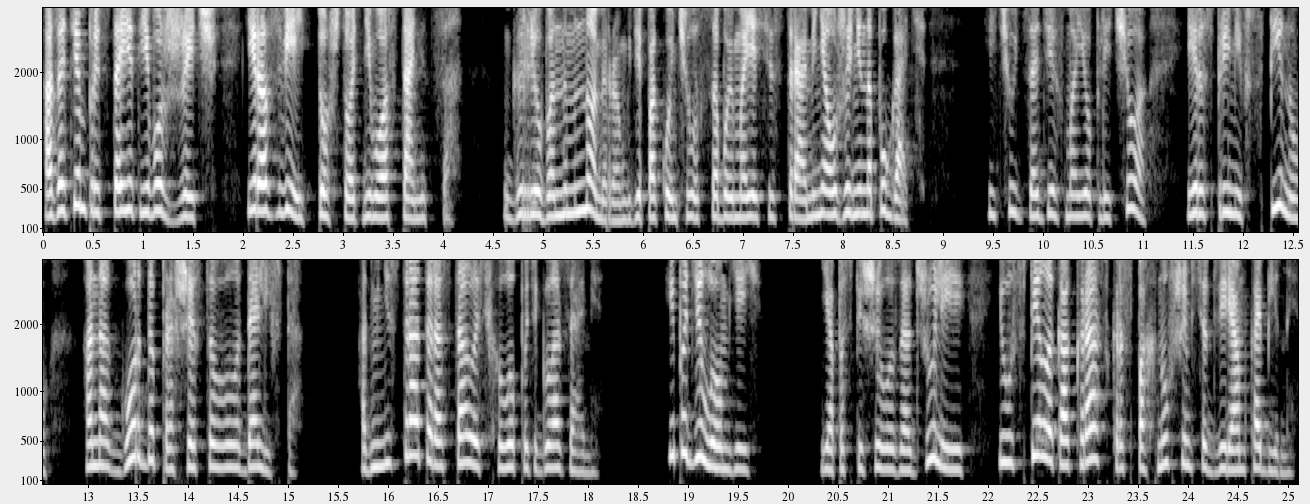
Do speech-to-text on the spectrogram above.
а затем предстоит его сжечь и развеять то, что от него останется. Грёбаным номером, где покончила с собой моя сестра, меня уже не напугать». И чуть задев мое плечо и распрямив спину, она гордо прошествовала до лифта. Администратор осталась хлопать глазами. И по делам ей. Я поспешила за Джулией и успела как раз к распахнувшимся дверям кабины.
